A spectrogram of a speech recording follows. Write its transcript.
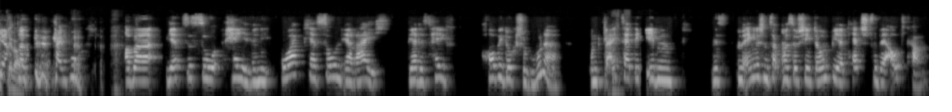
ja, Genau. es kein Buch. Aber jetzt ist so, hey, wenn ich eine Person erreiche, der das hilft, habe ich doch schon gewonnen. Und gleichzeitig eben, das, im Englischen sagt man so schön, don't be attached to the outcome.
